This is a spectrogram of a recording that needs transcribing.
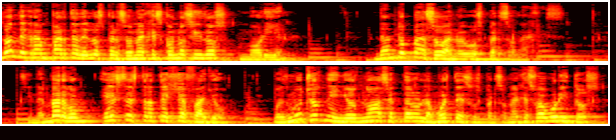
donde gran parte de los personajes conocidos morían, dando paso a nuevos personajes. Sin embargo, esta estrategia falló, pues muchos niños no aceptaron la muerte de sus personajes favoritos.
